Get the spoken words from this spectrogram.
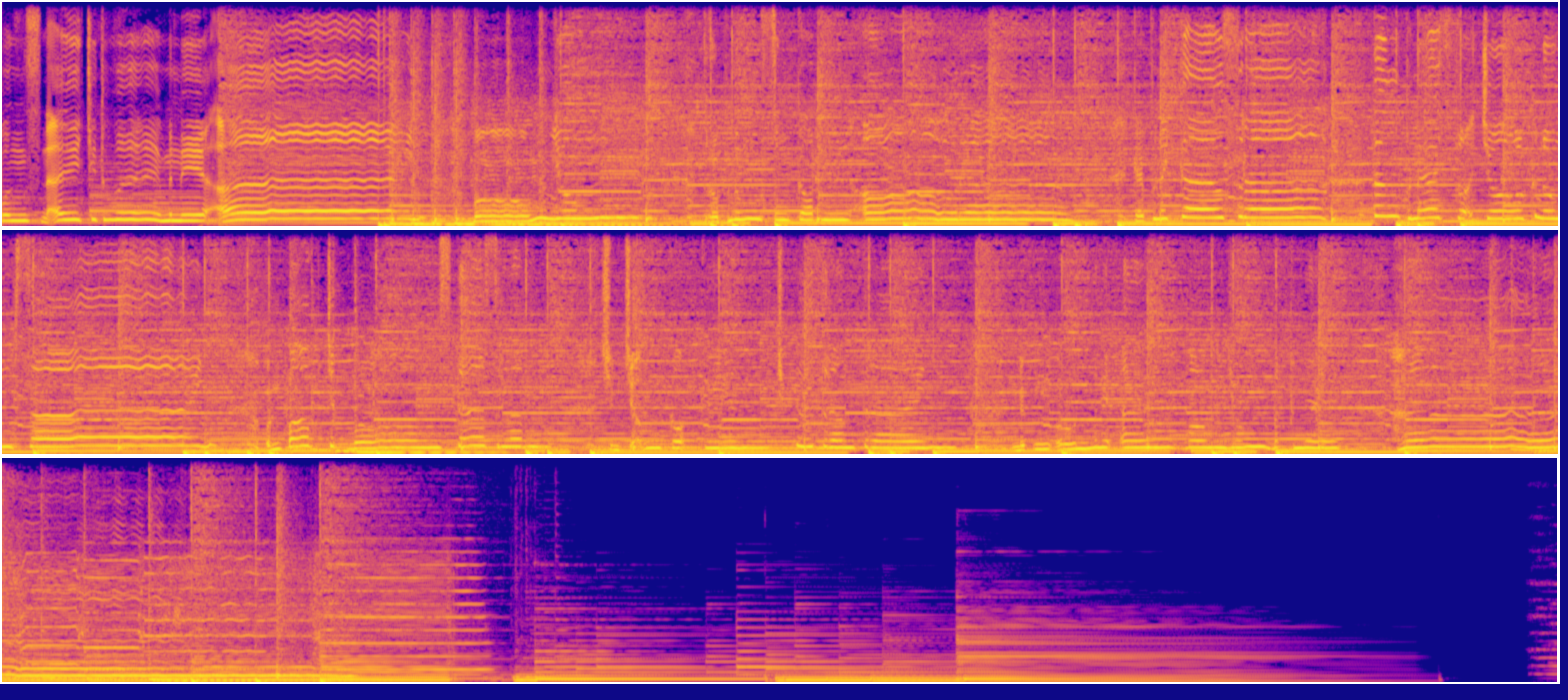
វឹងស្ដីជាទ្វេម្នាក់ឯងបងយំទ្រភ្នំសង្កត់អរ៉ាកែភ្នែកកៅស្រាទឹង ភ្នែកស្រក់ចូលក្នុងផ្សាយអូនបោកចិត្តបងស្ទើរស្លាប់ឈាមចំកក់គៀងឈឺត្រឹមត្រែងនឹកអូនម្នាក់ឯងបងយំបិទភ្នែកហើយ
